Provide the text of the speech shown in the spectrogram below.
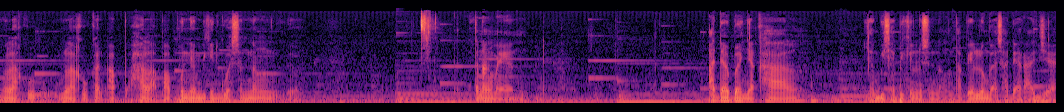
melaku, melakukan ap, hal apa pun yang bikin gue seneng gitu. tenang men. Ada banyak hal yang bisa bikin lu seneng tapi lu nggak sadar aja.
